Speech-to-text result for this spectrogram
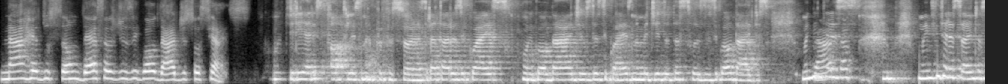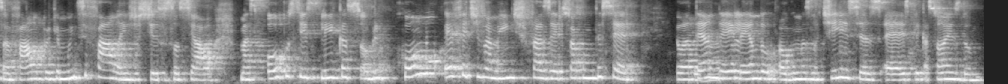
na redução dessas desigualdades sociais. Como diria Aristóteles, né, professora? Tratar os iguais com igualdade e os desiguais na medida das suas desigualdades. Muito, muito interessante a sua fala, porque muito se fala em justiça social, mas pouco se explica sobre como efetivamente fazer isso acontecer. Eu até andei lendo algumas notícias, é, explicações do,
